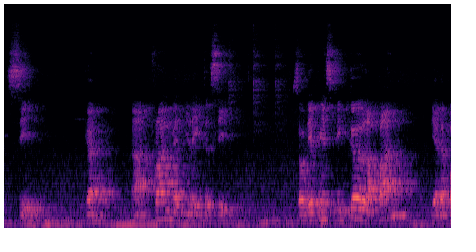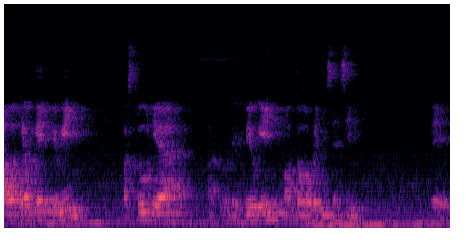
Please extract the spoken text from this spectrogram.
seat. Kan? Ha? front ventilated seat so dia punya speaker 8 dia ada power tailgate built-in lepas tu dia built-in auto rain sensing Okay.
